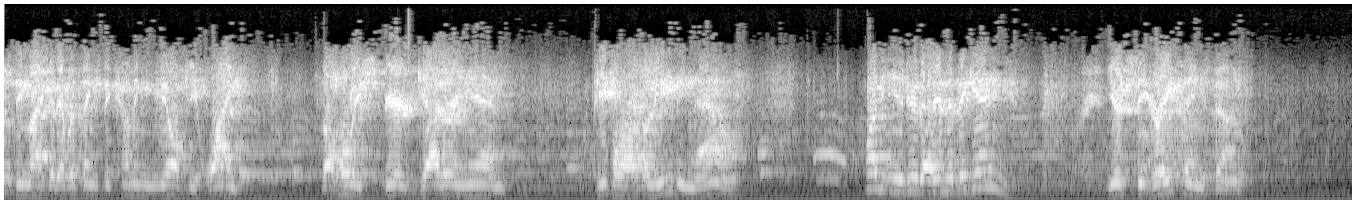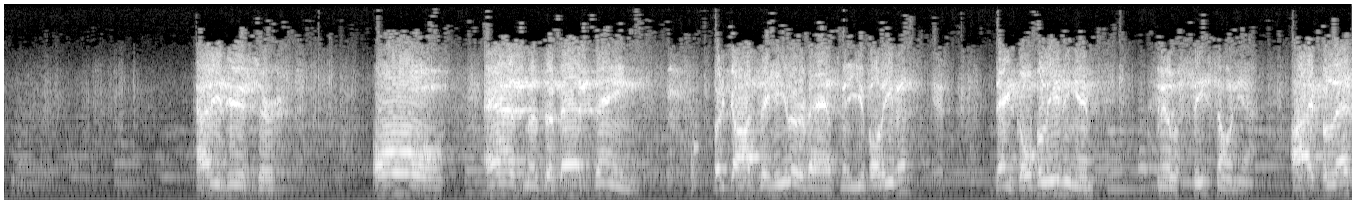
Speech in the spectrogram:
It seems like that everything's becoming milky white. The Holy Spirit gathering in. People are believing now. Why didn't you do that in the beginning? You'd see great things done. How do you do, sir? Oh, asthma's a bad thing, but God's the healer of asthma. You believe it? Then go believing Him, and it'll cease on you. I bless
